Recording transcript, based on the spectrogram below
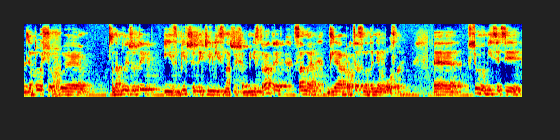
для того, щоб наближити і збільшити кількість наших адміністраторів саме для процесу надання послуги. Е, В цьому місяці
